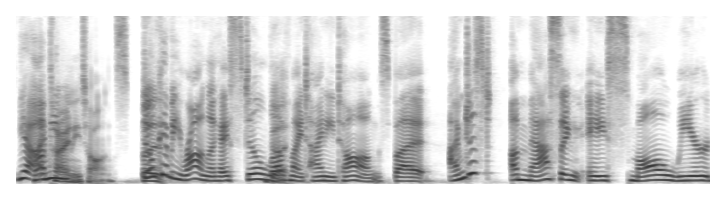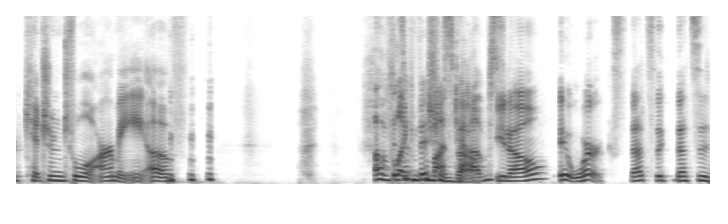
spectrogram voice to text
Yeah, Not I mean, tiny tongs. Don't get me wrong. Like I still love good. my tiny tongs, but I'm just amassing a small, weird kitchen tool army of of it's like must-haves. You know, it works. That's the that's a,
